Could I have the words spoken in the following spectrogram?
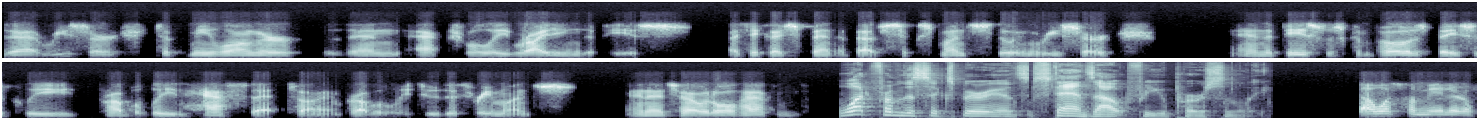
That research took me longer than actually writing the piece. I think I spent about six months doing research. And the piece was composed basically probably in half that time, probably two to three months. And that's how it all happened. What from this experience stands out for you personally? I was familiar, of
